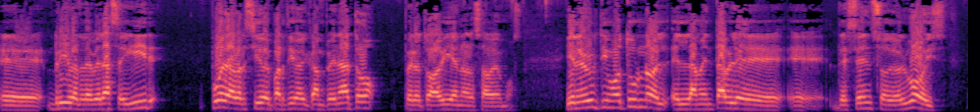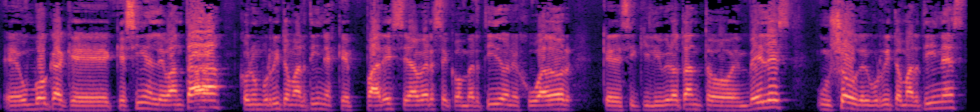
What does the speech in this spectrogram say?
River deberá seguir, puede haber sido el partido del campeonato, pero todavía no lo sabemos. Y en el último turno, el, lamentable eh, descenso de All Boys. Eh, un Boca que, sigue en levantada, con un Burrito Martínez que parece haberse convertido en el jugador que desequilibró tanto en Vélez. Un show del Burrito Martínez,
